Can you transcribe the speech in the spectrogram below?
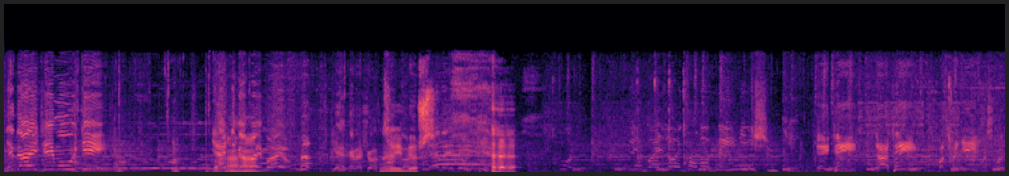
Не дайте ему уйти! Я тебя Ага. поймаю! Я хорошо знаю, Заебешься. Для больной, голодной и нищенки. Эй, ты! Да, ты! Подходи, посмотри!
